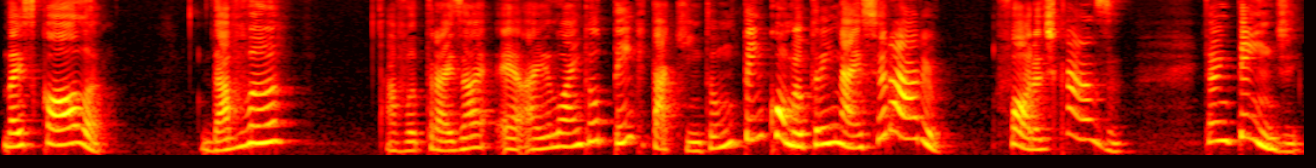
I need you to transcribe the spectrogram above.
da escola, da van. A van traz a, é, a Eloá, então eu tenho que estar tá aqui. Então não tem como eu treinar esse horário, fora de casa. Então, entende?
